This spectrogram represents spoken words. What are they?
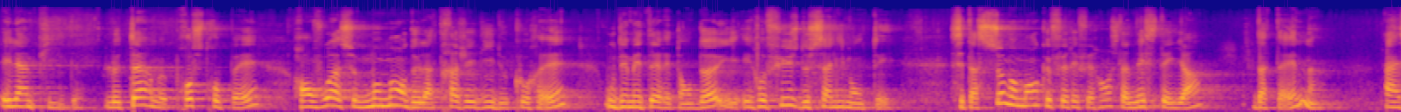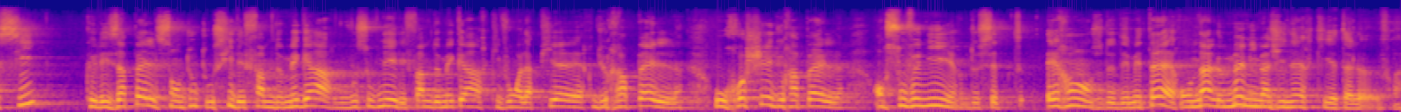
est limpide. Le terme prostropé renvoie à ce moment de la tragédie de Corée où Déméter est en deuil et refuse de s'alimenter. C'est à ce moment que fait référence la Nestéia d'Athènes, ainsi que les appels sans doute aussi des femmes de Mégare. Vous vous souvenez, les femmes de Mégare qui vont à la pierre du rappel, au rocher du rappel, en souvenir de cette errance de Déméter, on a le même imaginaire qui est à l'œuvre.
